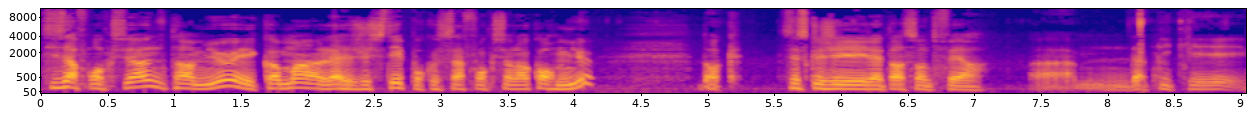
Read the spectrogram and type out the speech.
Si ça fonctionne, tant mieux et comment l'ajuster pour que ça fonctionne encore mieux. Donc, c'est ce que j'ai l'intention de faire, euh, d'appliquer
